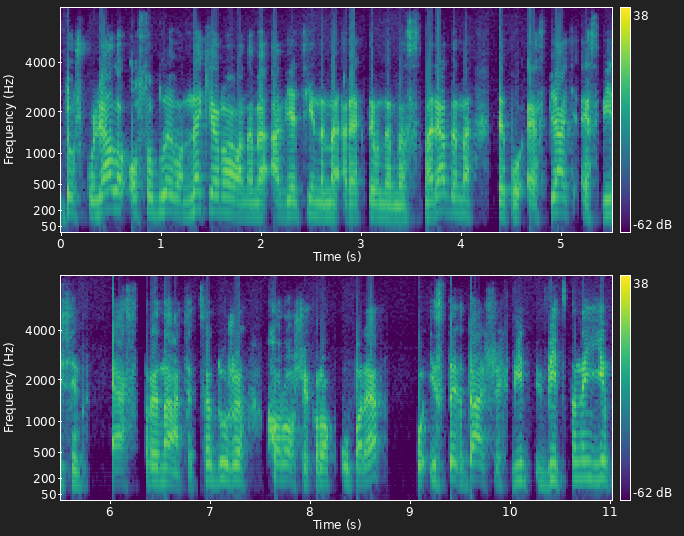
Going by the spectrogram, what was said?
дошкуляли, особливо некерованими авіаційними реактивними снарядами типу С-5, С-8, С-13. Це дуже хороший крок уперед, бо із тих дальших від відстаней.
